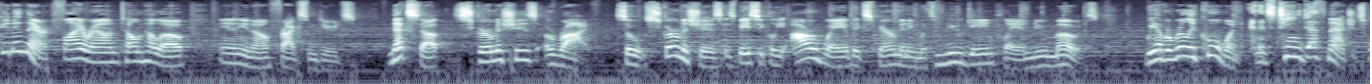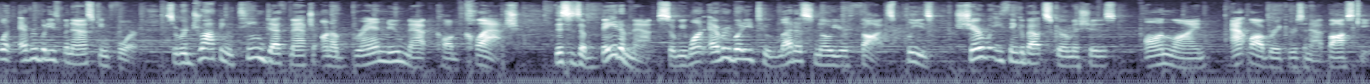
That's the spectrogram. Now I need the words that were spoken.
get in there, fly around, tell them hello, and, you know, frag some dudes. Next up, skirmishes arrive. So, skirmishes is basically our way of experimenting with new gameplay and new modes. We have a really cool one, and it's Team Deathmatch. It's what everybody's been asking for. So, we're dropping Team Deathmatch on a brand new map called Clash. This is a beta map, so we want everybody to let us know your thoughts. Please share what you think about skirmishes online at Lawbreakers and at Boss Key.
